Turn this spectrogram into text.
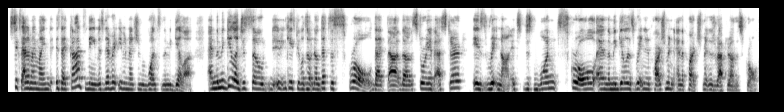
sticks out of my mind is that god's name is never even mentioned once in the megillah. And the megillah just so in case people don't know that's a scroll that uh, the story of esther is written on. It's just one scroll and the megillah is written in parchment and the parchment is wrapped around the scroll.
